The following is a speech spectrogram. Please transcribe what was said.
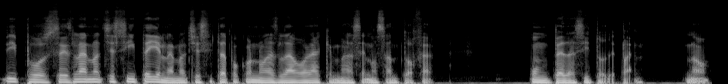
Y pues es la nochecita y en la nochecita tampoco no es la hora que más se nos antoja un pedacito de pan, ¿no?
